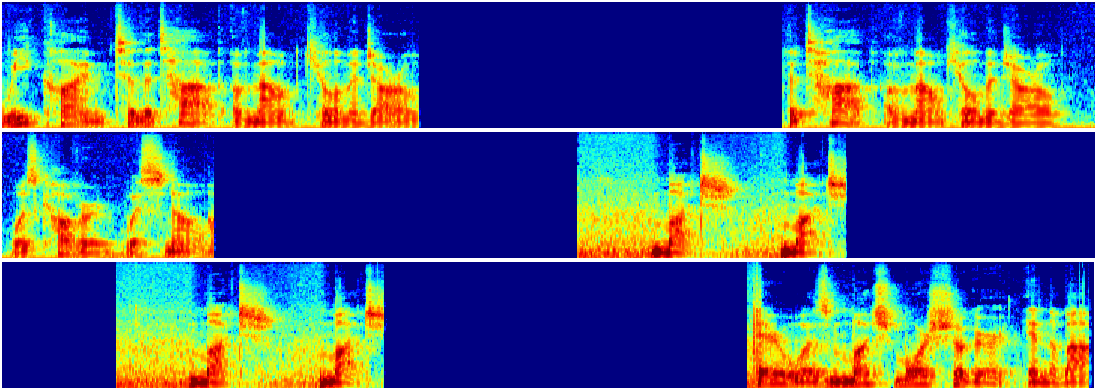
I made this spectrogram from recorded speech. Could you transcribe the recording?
We climbed to the top of Mount Kilimanjaro. The top of Mount Kilimanjaro was covered with snow. Much, much, much, much. There was much more sugar in the box.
